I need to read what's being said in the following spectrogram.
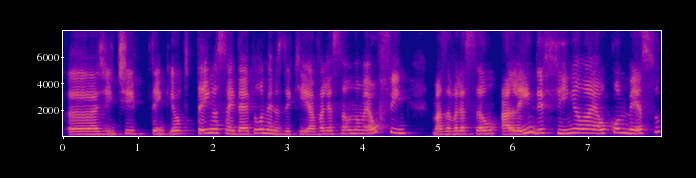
uh, a gente tem, eu tenho essa ideia, pelo menos, de que a avaliação não é o fim, mas a avaliação, além de fim, ela é o começo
